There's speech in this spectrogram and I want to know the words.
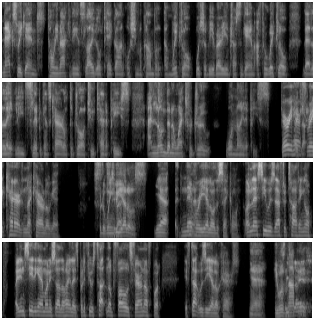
Next weekend, Tony McEntee and Sligo take on Oisin McConville and Wicklow, which will be a very interesting game after Wicklow let a late lead slip against Carlow to draw 2 10 apiece. And London and Wexford drew 1 9 apiece. Very harsh red card in that Carlow game for the wing. Two yellows. Yeah, never yeah. a yellow the second one, unless he was after totting up. I didn't see the game, I only saw the highlights. But if he was totting up fouls, fair enough. But if that was a yellow card, yeah, he wasn't happy.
